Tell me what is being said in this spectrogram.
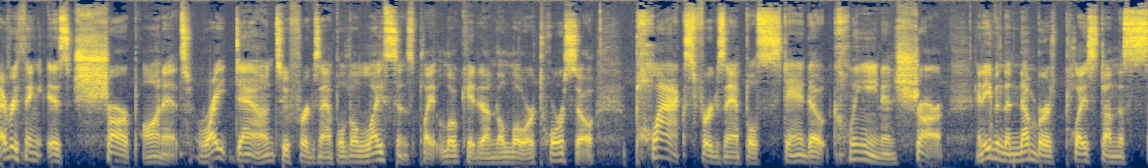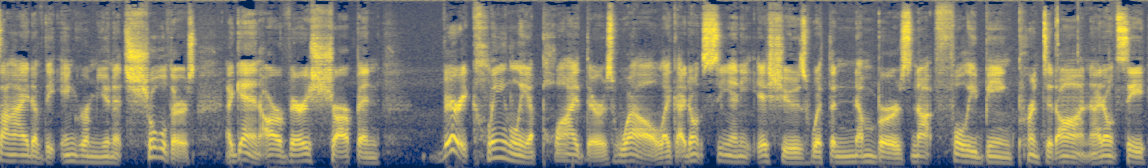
everything is sharp on it, right down to, for example, the license plate located on the lower torso. Plaques, for example, stand out clean and sharp, and even the numbers placed on the side of the Ingram unit's shoulders, again, are very sharp and very cleanly applied there as well. Like, I don't see any issues with the numbers not fully being printed on. I don't see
